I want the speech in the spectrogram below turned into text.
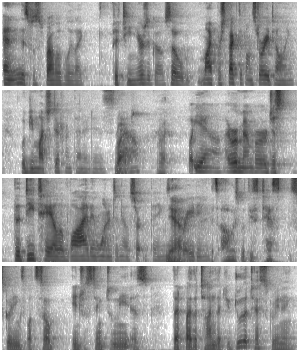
And this was probably like 15 years ago. So my perspective on storytelling would be much different than it is right. now. Right. But yeah, I remember just the detail of why they wanted to know certain things, yeah. the ratings. It's always with these test screenings, what's so interesting to me is that by the time that you do the test screening,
